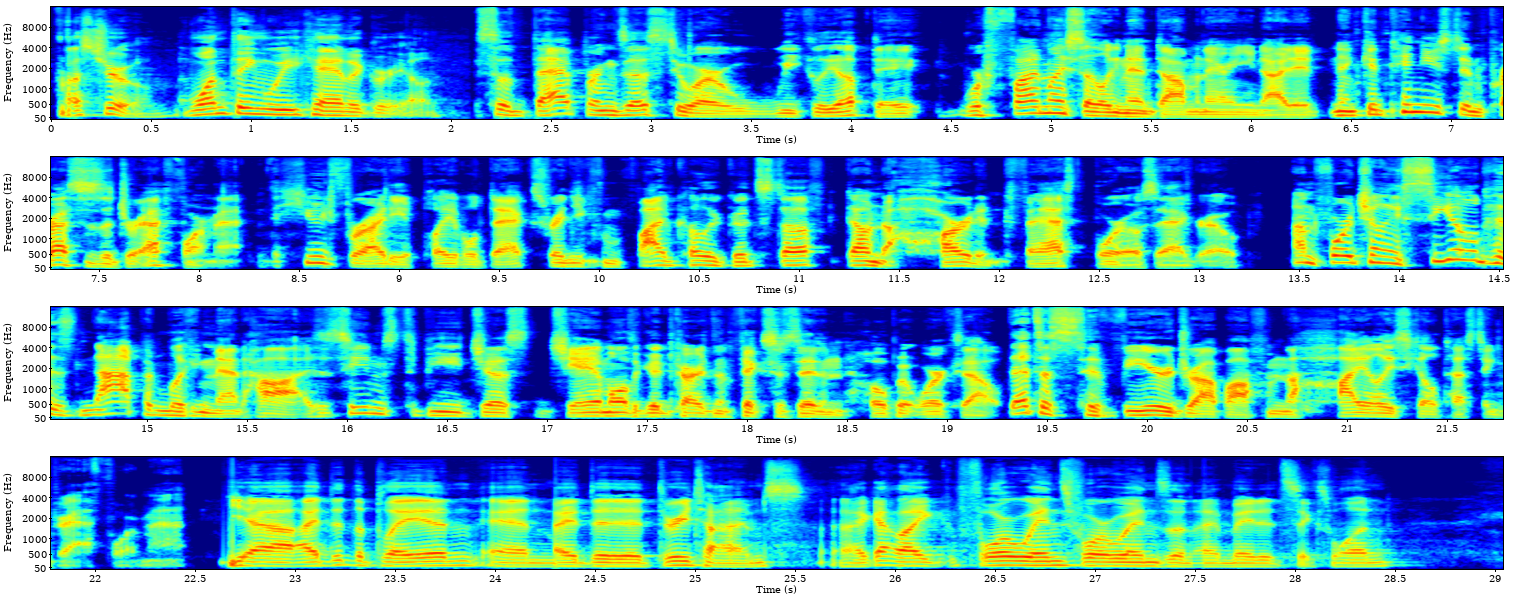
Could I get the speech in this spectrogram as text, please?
That's true. One thing we can agree on. So that brings us to our weekly update. We're finally settling in Dominaria United, and it continues to impress as a draft format with a huge variety of playable decks ranging from five color good stuff down to hard and fast Boros aggro. Unfortunately, sealed has not been looking that hot, as it seems to be just jam all the good cards and fixers in and hope it works out. That's a severe drop off from the highly skill testing draft format. Yeah, I did the play in and I did it three times. I got like four wins, four wins, and I made it 6 1.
